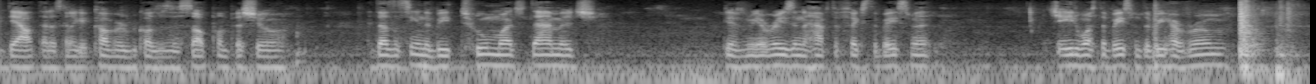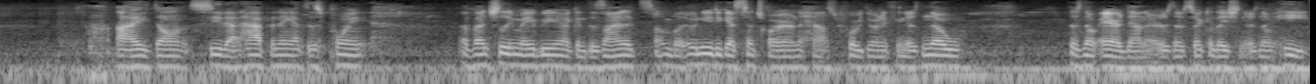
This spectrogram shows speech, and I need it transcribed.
doubt that it's going to get covered because it's a sub pump issue. It doesn't seem to be too much damage. Gives me a reason to have to fix the basement. Jade wants the basement to be her room. I don't see that happening at this point eventually maybe I can design it something but we need to get central air in the house before we do anything there's no there's no air down there there's no circulation there's no heat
